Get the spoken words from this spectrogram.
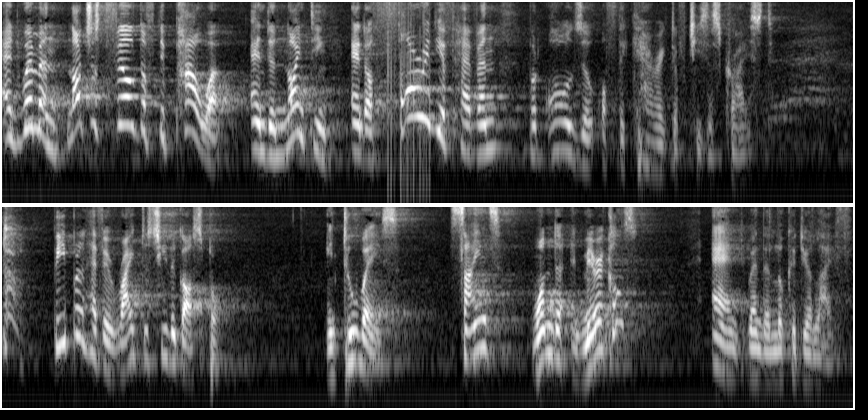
and women, not just filled of the power and anointing and authority of heaven, but also of the character of Jesus Christ. People have a right to see the gospel in two ways signs, wonder, and miracles, and when they look at your life.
